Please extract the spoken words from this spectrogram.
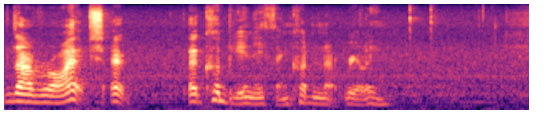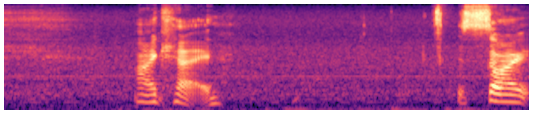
they're right. It, it could be anything, couldn't it, really? Okay. So,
